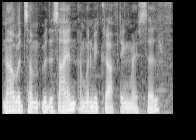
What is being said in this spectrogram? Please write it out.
Now with some with this iron, I'm gonna be crafting myself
